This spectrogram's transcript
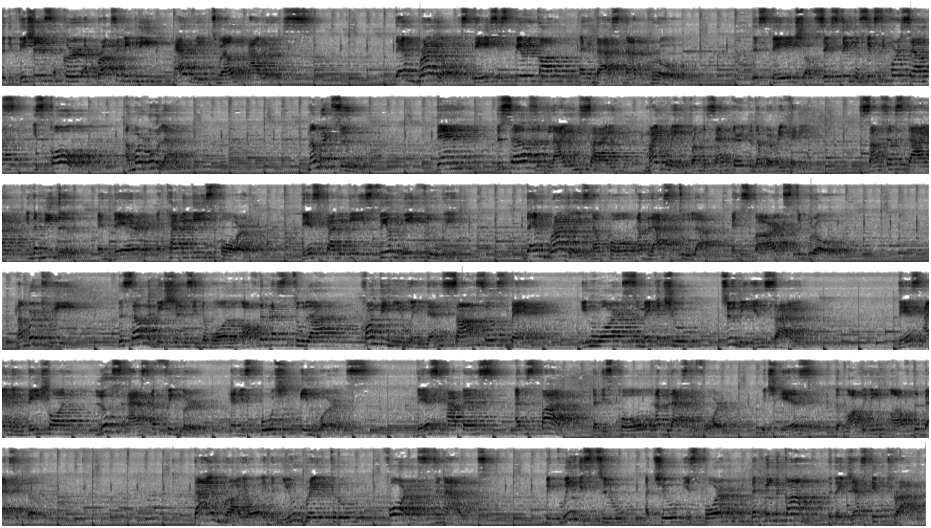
the divisions occur approximately every 12 hours. The embryo stays spherical and does not grow. The stage of 16 to 64 cells is called a morula. Number 2. Then, the cells that lie inside migrate from the center to the periphery. Some cells die in the middle and there a cavity is formed. This cavity is filled with fluid. The embryo is now called a blastula and starts to grow. Number 3. The cell divisions in the wall of the blastula continue and then some cells bend inwards to make a tube to the inside. This indentation looks as a finger and is pushed inwards. This happens at the spot that is called a blastopore, which is the opening of the vesicle. The embryo in the new breakthrough forms the mouth. Between these two, a tube is formed that will become the digestive tract.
